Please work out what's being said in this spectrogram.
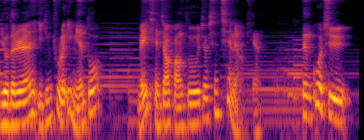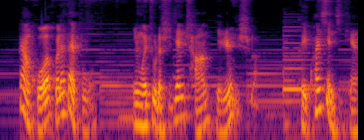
有的人已经住了一年多，没钱交房租就先欠两天，等过去干活回来再补。因为住的时间长，也认识了，可以宽限几天。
